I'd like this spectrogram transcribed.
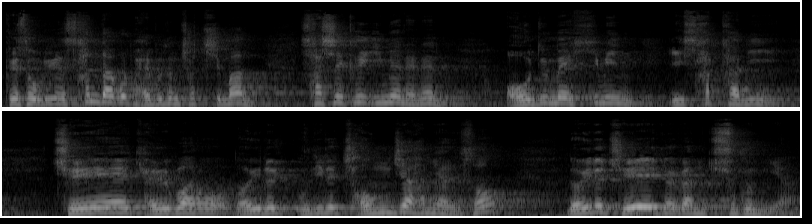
그래서 우리는 산다고 발부둥 쳤지만 사실 그 이면에는 어둠의 힘인 이 사탄이 죄의 결과로 너희를 우리를 정죄하면서 너희를 죄의 결과는 죽음이야.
